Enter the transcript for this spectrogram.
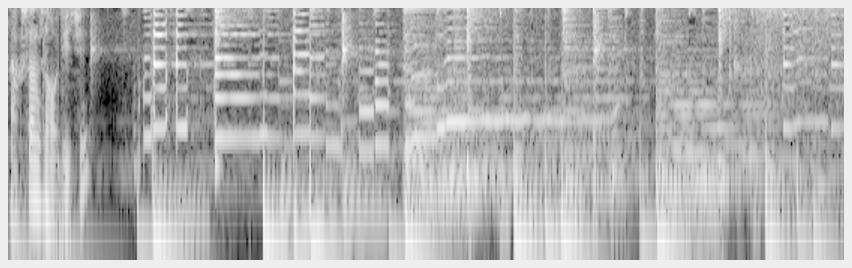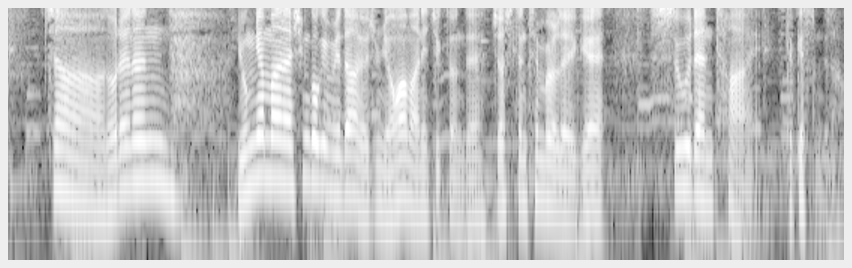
낙산사 어디지? 자, 노래는 6년 만에 신곡입니다. 요즘 영화 많이 찍던데. 저스틴 팀벌레이크의 Suit and Tie 듣겠습니다.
